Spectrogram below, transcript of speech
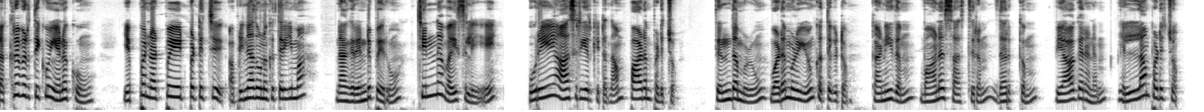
சக்கரவர்த்திக்கும் எனக்கும் எப்போ நட்பு ஏற்பட்டுச்சு அப்படின்னா அது உனக்கு தெரியுமா? நாங்கள் ரெண்டு பேரும் சின்ன வயசுலேயே ஒரே ஆசிரியர்கிட்ட தான் பாடம் படித்தோம் தெந்தமிழும் வடமொழியும் கற்றுக்கிட்டோம் கணிதம் வானசாஸ்திரம் தர்க்கம் வியாகரணம் எல்லாம் படித்தோம்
